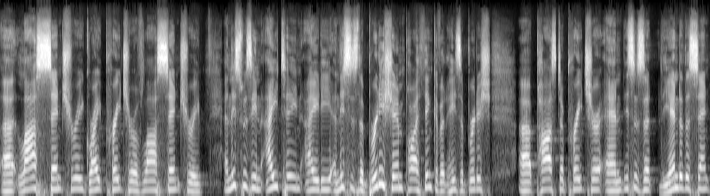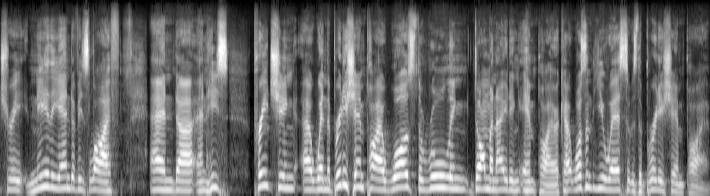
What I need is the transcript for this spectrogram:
uh, last century, great preacher of last century. And this was in 1880, and this is the British Empire. Think of it, he's a British uh, pastor, preacher, and this is at the end of the century, near the end of his life. And, uh, and he's preaching uh, when the British Empire was the ruling, dominating empire. Okay, it wasn't the US, it was the British Empire.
